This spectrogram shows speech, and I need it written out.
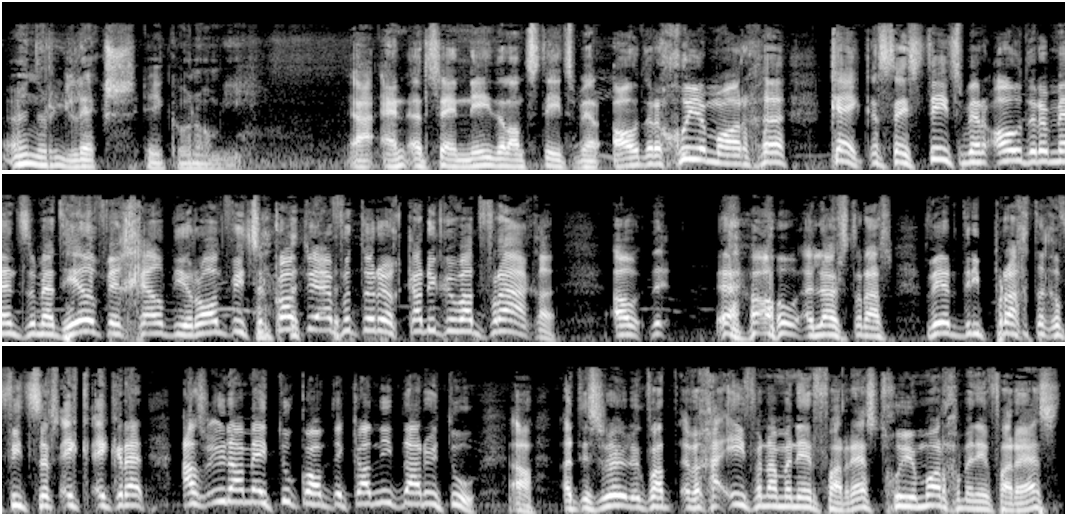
Een relax-economie. Ja, en het zijn Nederland steeds meer ouderen. Goedemorgen. Kijk, er zijn steeds meer oudere mensen met heel veel geld die rondfietsen. Komt u even terug, kan ik u wat vragen? Oh, Oh, luisteraars, weer drie prachtige fietsers. Ik, ik als u naar mij toe komt, ik kan niet naar u toe. Oh, het is leuk, want we gaan even naar meneer Van Rest. Goedemorgen, meneer Van Rest.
